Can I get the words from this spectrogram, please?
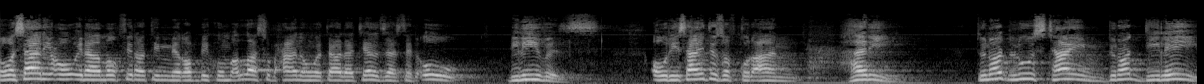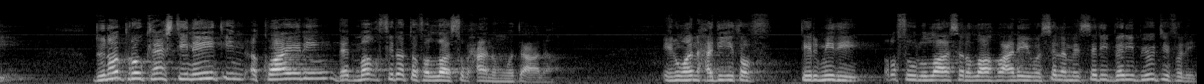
So وَسَارِعُوا إِلَى مَغْفِرَةٍ مِّن رَبِّكُمْ Allah subhanahu wa ta'ala tells us that, oh believers, oh reciters of Quran, hurry. Do not lose time. Do not delay. Do not procrastinate in acquiring that maghfirat of Allah subhanahu wa ta'ala. In one hadith of Tirmidhi, Rasulullah sallallahu alayhi wa sallam has said it very beautifully.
